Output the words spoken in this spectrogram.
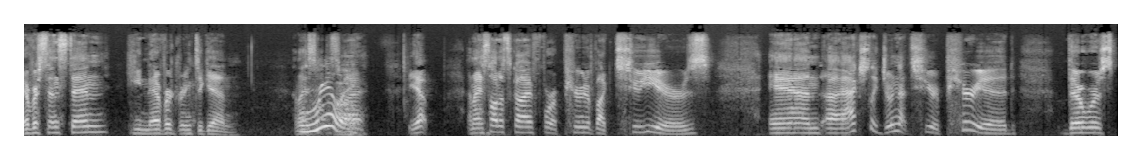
Ever since then, he never drank again. And I Really? guy- yep. And I saw this guy for a period of like two years, and uh, actually during that two-year period, there was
